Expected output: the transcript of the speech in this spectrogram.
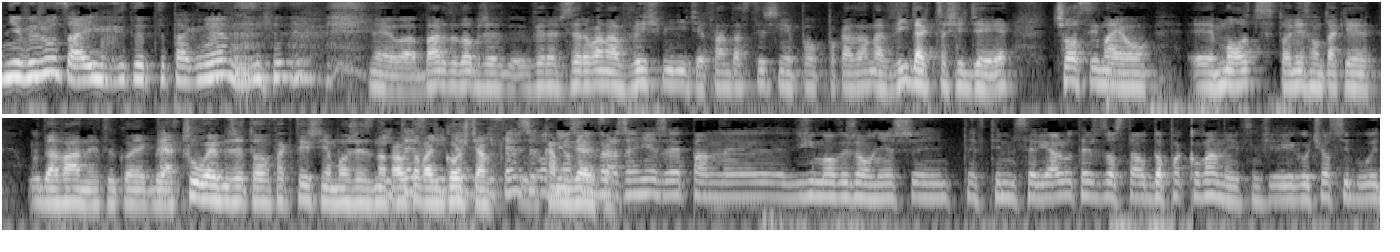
nie wyrzuca ich, ty, ty, tak, nie? Nie, bardzo dobrze wyreżyserowana, wyśmienicie, fantastycznie po, pokazana, widać co się dzieje, ciosy mają e, moc, to nie są takie udawane, tylko jakby ja czułem, że to faktycznie może znokautować I też, gościa i też, I też w odniosłem kamizelce. wrażenie, że pan y, zimowy żołnierz y, w tym serialu też został dopakowany, w sensie jego ciosy były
